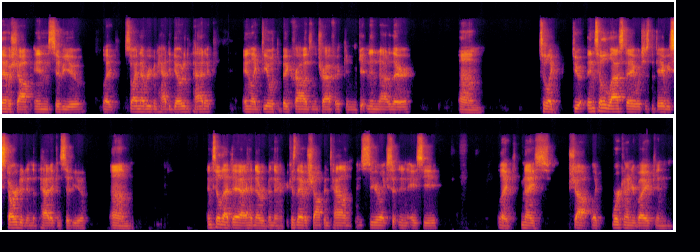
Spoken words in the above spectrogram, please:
they have a shop in Sibiu. Like, so I never even had to go to the paddock and like deal with the big crowds and the traffic and getting in and out of there. Um, to like do until the last day, which is the day we started in the paddock in Sibiu. Um, until that day, I had never been there because they have a shop in town, and so you're like sitting in AC, like nice shop, like working on your bike and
